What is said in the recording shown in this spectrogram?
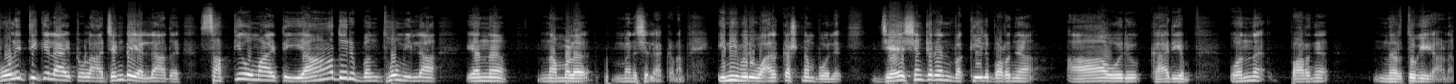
പൊളിറ്റിക്കലായിട്ടുള്ള അജണ്ടയല്ലാതെ സത്യവുമായിട്ട് യാതൊരു ബന്ധവുമില്ല എന്ന് നമ്മൾ മനസ്സിലാക്കണം. ഇനിയും ഒരു വാൽക്കഷ്ണം പോലെ ജയശങ്കരൻ വക്കീൽ പറഞ്ഞ ആ ഒരു കാര്യം ഒന്ന് പറഞ്ഞ് നിർത്തുകയാണ്.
